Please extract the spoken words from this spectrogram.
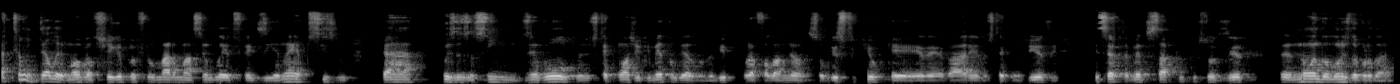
Até um telemóvel chega para filmar uma Assembleia de Freguesia, não é preciso cá coisas assim desenvoltas tecnologicamente. Aliás, o David poderá falar melhor sobre isso do que eu, que é da área das tecnologias e, e certamente sabe que o que estou a dizer eh, não anda longe da verdade.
